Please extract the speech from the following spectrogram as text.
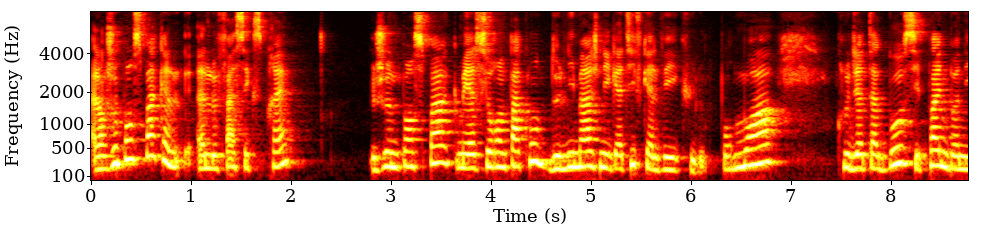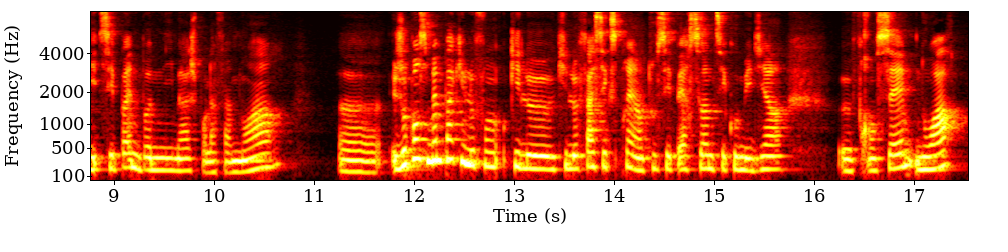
Alors, je ne pense pas qu'elle le fasse exprès. Je ne pense pas, mais elle ne se rend pas compte de l'image négative qu'elle véhicule. Pour moi, Claudia Tagbo, ce n'est pas, une bonne, pas une bonne image pour la femme noire. Euh, je pense même pas qu'ils le, font, qu'ils le, le fassent exprès, hein, toutes ces personnes, ces comédiens euh, français, noirs.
